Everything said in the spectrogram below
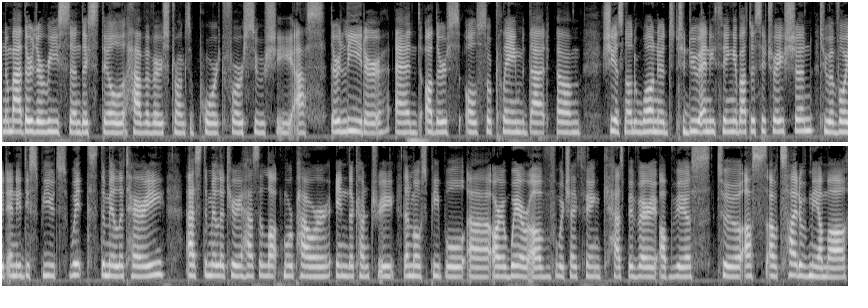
no matter the reason, they still have a very strong support for Suu Kyi as their leader. And others also claim that um, she has not wanted to do anything about the situation to avoid any disputes with the military, as the military has a lot more power in the country than most people uh, are aware of, which I think has been very obvious to us outside of Myanmar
